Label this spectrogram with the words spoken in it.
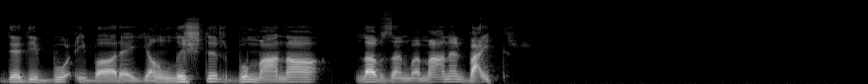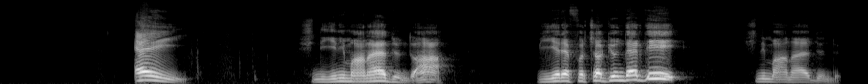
dedi bu ibare yanlıştır. Bu mana lafzan ve manen baittir. Ey! Şimdi yeni manaya döndü ha. Bir yere fırça gönderdi. Şimdi manaya döndü.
